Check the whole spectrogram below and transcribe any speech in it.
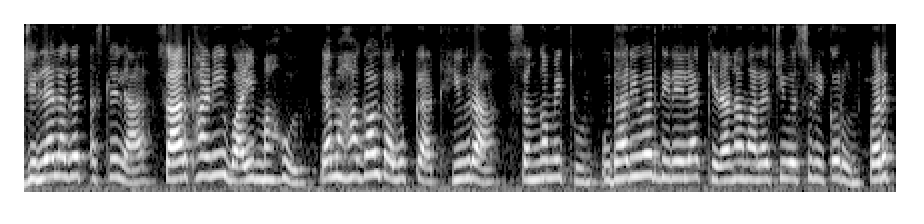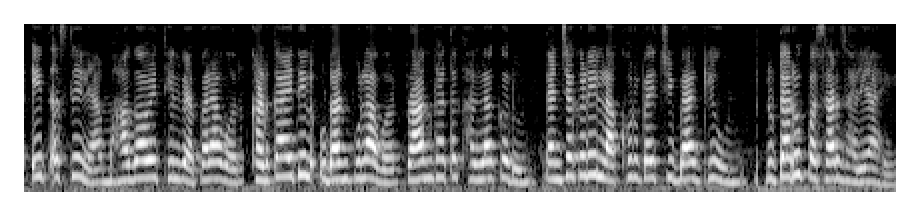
जिल्ह्यालगत असलेल्या सारखाणी वाई माहूर या महागाव तालुक्यात हिवरा संगम येथून उधारीवर दिलेल्या किराणा मालाची वसुली करून परत येत असलेल्या महागाव येथील व्यापाऱ्यावर खडका येथील उड्डाणपुलावर प्राणघातक हल्ला करून त्यांच्याकडे लाखो रुपयाची बॅग घेऊन लुटारू पसार झाले आहे.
